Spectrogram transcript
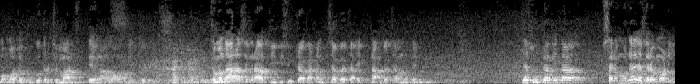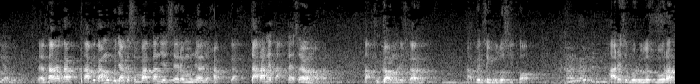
Mau mau buku terjemahan fikih ngalor gitu. Sementara sing radi wisuda kadang bisa baca ikna, baca muin. Ya sudah kita seremonial ya seremonial. Ya, tapi, tapi kamu punya kesempatan ya seremonial ya hakikat. Caranya tak tes saya. Tak buka mulai sekarang. Nak ben sing lulus itu. Hari sebelum lulus murah.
